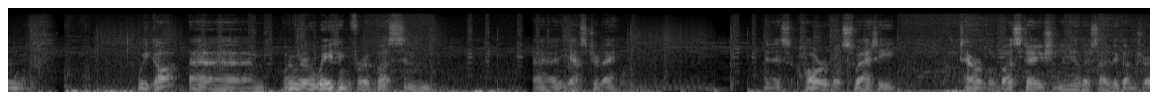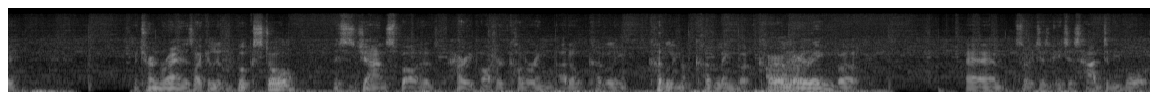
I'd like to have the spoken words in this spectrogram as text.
Mm. We got um, when we were waiting for a bus in uh, yesterday in this horrible, sweaty, terrible bus station on the other side of the country. We turned around. There's like a little bookstall. Mrs. Jan spotted Harry Potter coloring adult cuddling, cuddling, not cuddling, but Coloring. coloring book. Um, so it just it just had to be bought.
